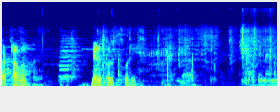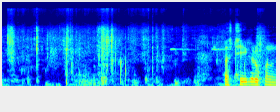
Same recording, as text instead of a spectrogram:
पट्टा बिल्कुल पूरी। बस ठीक रुकन।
